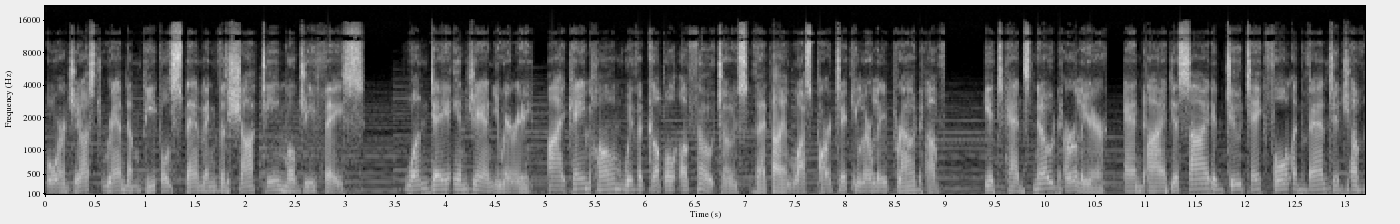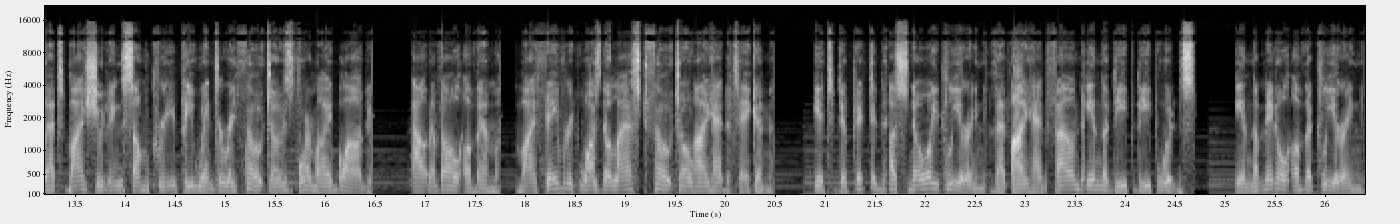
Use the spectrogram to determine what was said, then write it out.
or just random people spamming the shocked emoji face. One day in January, I came home with a couple of photos that I was particularly proud of. It had snowed earlier, and I decided to take full advantage of that by shooting some creepy wintry photos for my blog. Out of all of them, my favorite was the last photo I had taken. It depicted a snowy clearing that I had found in the deep, deep woods. In the middle of the clearing,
